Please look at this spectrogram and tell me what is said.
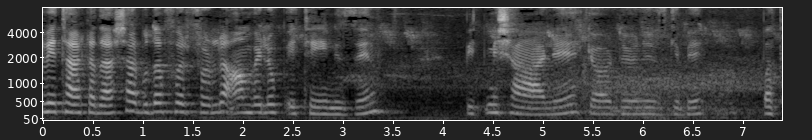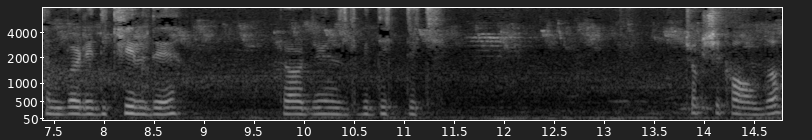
Evet arkadaşlar bu da fırfırlı envelop eteğimizin bitmiş hali. Gördüğünüz gibi bakın böyle dikildi. Gördüğünüz gibi diktik. Çok şık oldu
